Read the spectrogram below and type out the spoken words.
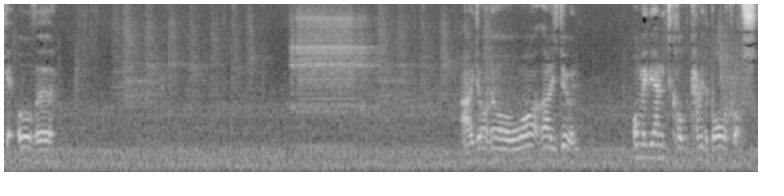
Get over. I don't know what that is doing. Or maybe I need to call, carry the ball across.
